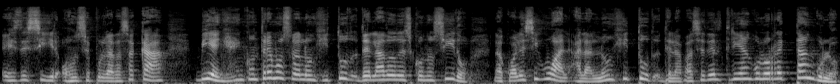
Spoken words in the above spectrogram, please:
es decir, 11 pulgadas acá. Bien, encontremos la longitud del lado desconocido, la cual es igual a la longitud de la base del triángulo rectángulo.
